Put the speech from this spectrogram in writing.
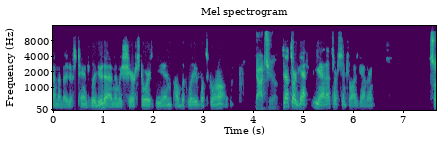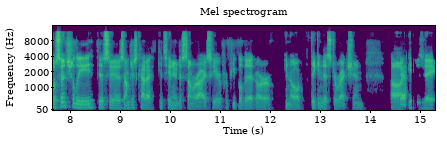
And then they just tangibly do that and then we share stories at the end publicly what's going on. Got you that's our get yeah that's our centralized gathering. So essentially this is i'm just kind of continuing to summarize here for people that are you know thinking this direction. Uh, yeah. it is a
